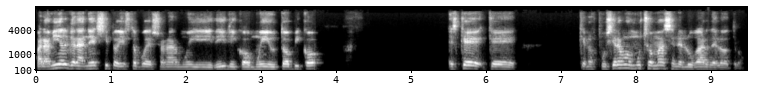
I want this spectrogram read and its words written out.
Para mí el gran éxito, y esto puede sonar muy idílico, muy utópico, es que, que, nos pusiéramos mucho más en el lugar del otro,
